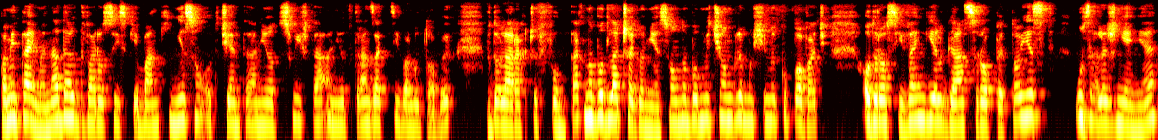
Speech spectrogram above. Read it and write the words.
Pamiętajmy, nadal dwa rosyjskie banki nie są odcięte ani od SWIFT-a, ani od transakcji walutowych w dolarach czy w funtach. No bo dlaczego nie są? No bo my ciągle musimy kupować od Rosji węgiel, gaz, ropę. To jest uzależnienie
